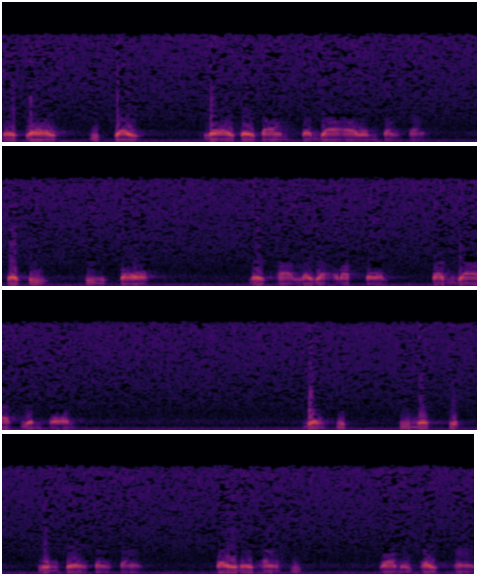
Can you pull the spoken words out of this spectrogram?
ไม่ปล่อยจิตใจลอยไปตามปัญญาอารมณ์ต่างๆ สติสืบต่อไม่ขาดระยะรักตอน ปัญญาเสี่ยมสอน เรื่องจิตที่นึกคิดลงแต่งต่างๆ ไปในทางผิด ว่าไม่ใช่ทาง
